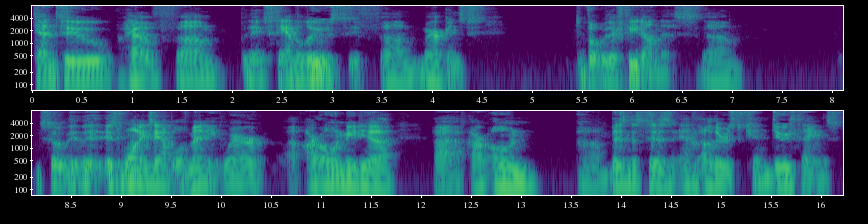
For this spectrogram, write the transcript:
tend to have um, they stand to lose if um, Americans vote with their feet on this. Um, so th- th- it's one example of many where uh, our own media, uh, our own uh, businesses, and others can do things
